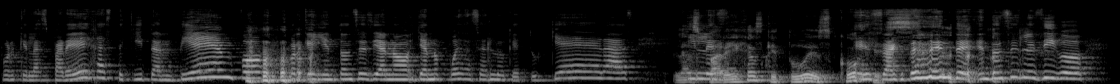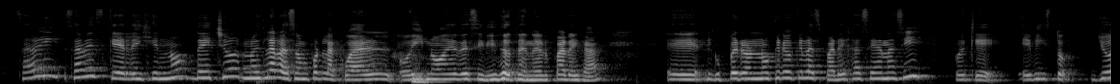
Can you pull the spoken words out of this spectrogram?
Porque las parejas te quitan tiempo, porque y entonces ya no, ya no puedes hacer lo que tú quieras. Las les- parejas que tú escoges. Exactamente. Entonces les digo, ¿sabe, ¿sabes qué? Le dije, no, de hecho, no es la razón por la cual hoy no he decidido tener pareja. Eh, digo, pero no creo que las parejas sean así, porque he visto, yo,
